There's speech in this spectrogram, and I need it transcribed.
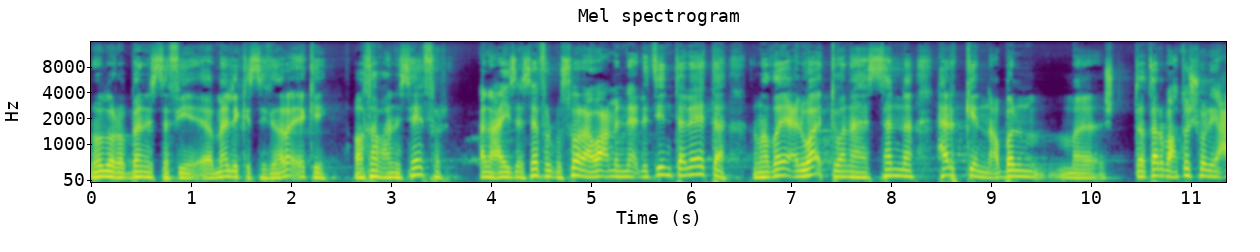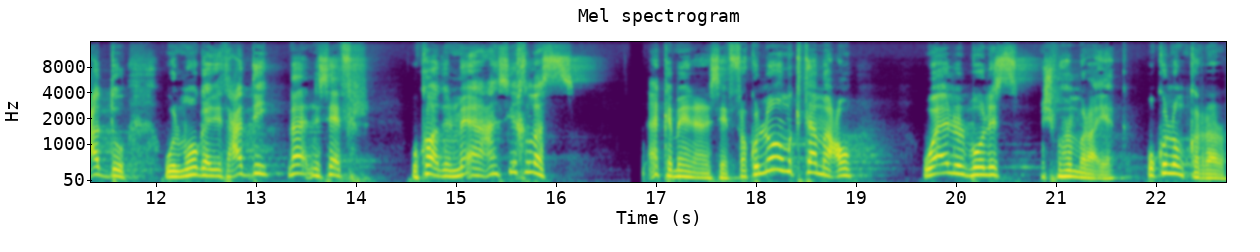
نقول له ربنا السفينة ملك السفينة رأيك إيه؟ آه طبعا نسافر أنا عايز أسافر بسرعة وأعمل نقلتين ثلاثة أنا هضيع الوقت وأنا هستنى هركن عقبال ما ثلاث أربع أشهر يعدوا والموجة دي تعدي. لا نسافر. وقائد المئة عايز يخلص. لا كمان أنا أسافر. فكلهم اجتمعوا وقالوا لبولس مش مهم رأيك. وكلهم قرروا.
